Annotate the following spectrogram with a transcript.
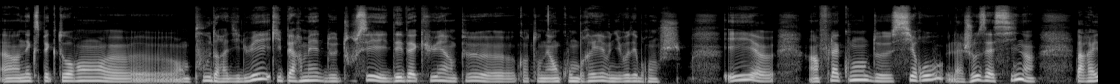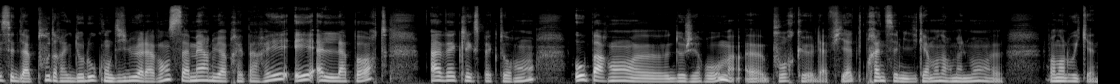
un expectorant euh, en poudre à diluer qui permet de tousser et d'évacuer un peu euh, quand on est encombré au niveau des bronches. Et un flacon de sirop, la josacine, pareil c'est de la poudre avec de l'eau qu'on dilue à l'avance, sa mère lui a préparé et elle l'apporte avec l'expectorant aux parents de Jérôme pour que la fillette prenne ses médicaments normalement pendant le week-end.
